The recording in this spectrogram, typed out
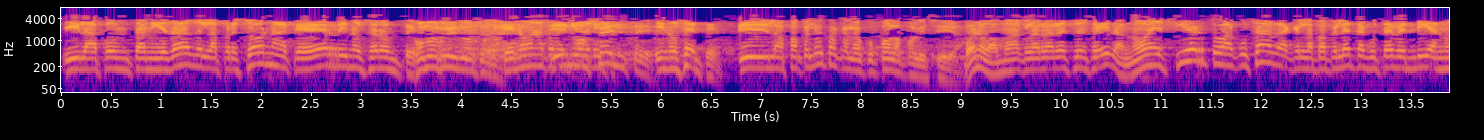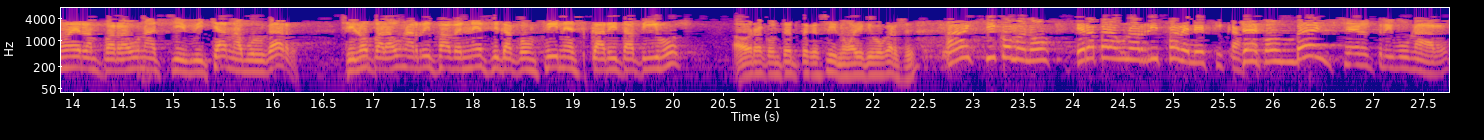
y la espontaneidad de la persona que es rinoceronte. ¿Cómo es rinoceronte? Que no ha cometido Inocente. Inocente. Y la papeleta que le ocupó la policía. Bueno, vamos a aclarar eso enseguida. No es cierto, acusada, que la papeleta que usted vendía no eran para una chivichana vulgar, sino para una rifa benéfica con fines caritativos. Ahora conteste que sí, no hay que equivocarse. Ay, sí, cómo no. Era para una rifa benéfica. Se convence el tribunal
